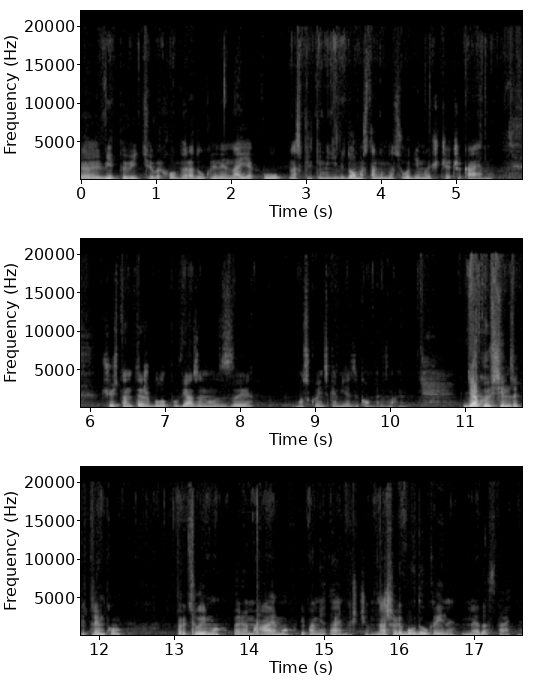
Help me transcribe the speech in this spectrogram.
Е, Відповідь Верховної Ради України, на яку, наскільки мені відомо, станом на сьогодні ми ще чекаємо. Щось там теж було пов'язано з москвинським язиком, так званим. Дякую всім за підтримку. Працюємо, перемагаємо і пам'ятаємо, що наша любов до України недостатня.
